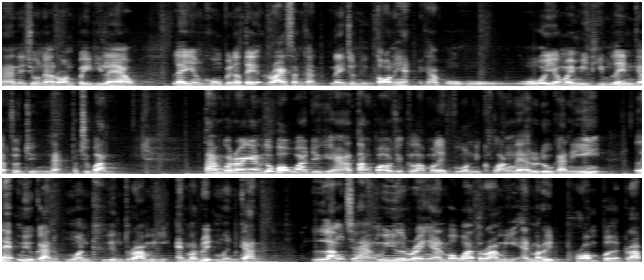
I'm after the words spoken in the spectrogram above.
นะในช่วงหน้าร้อนปีที่แล้ว และยังคงเป็นนักเตะไร้สังกัดในจนถึงตอนนี้นะครับโอ้โหยังไม่มีทีมเล่นครับจนถึงณปัจจุบัน ตามรายงานก็บอกว่าดูกาตั้งเป้าจะกลับมาเล่นฟุตบอลอีกครั้งในฤดูกาลนี้ และมีโอกาสหวนคืนตราหมีแอนมาริดเหมือนกัน หลังจากมีรายงานบอกว่าตราหมีแอนมาริดพร้อมเปิดรับ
